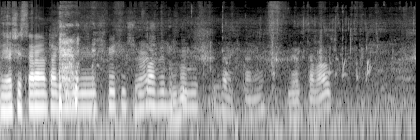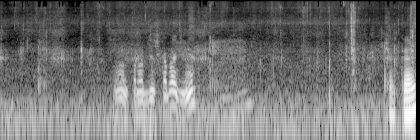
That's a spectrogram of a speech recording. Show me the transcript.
Ja się starałem tak, żeby świecić dwa, żeby tu już wędka, nie? Jest kawał? No, ponad dyszka będzie, nie? Czekaj.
